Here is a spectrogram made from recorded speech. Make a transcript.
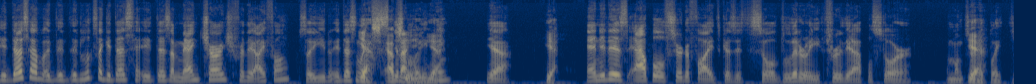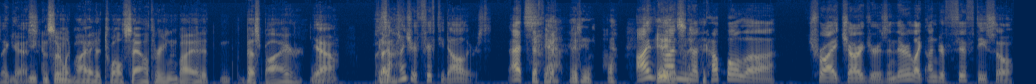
it does have. It, it looks like it does. It does a mag charge for the iPhone, so you it doesn't like Yes, sit absolutely, yeah. anything. Yeah. Yeah. And it is Apple certified because it's sold literally through the Apple Store, amongst Yeah. other places, I guess. you can certainly buy it at 12 South or you can buy it at Best Buy or Yeah. But It's I one just- hundred fifty dollars. That's yeah, it is. Yeah. I've It is. gotten a couple uh tri chargers and they're like under fifty, so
